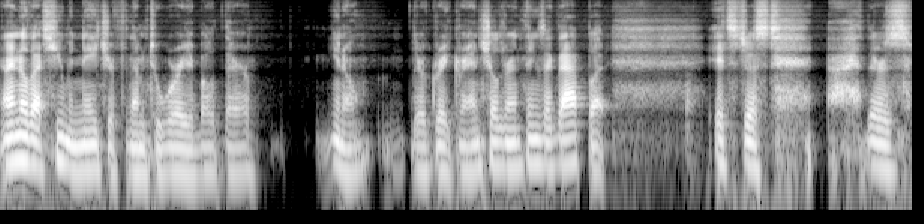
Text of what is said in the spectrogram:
and I know that's human nature for them to worry about their, you know, their great grandchildren and things like that, but it's just uh, there's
